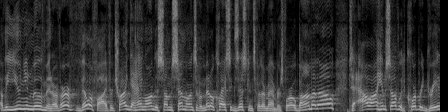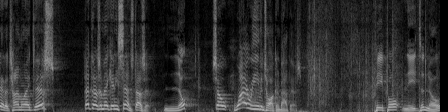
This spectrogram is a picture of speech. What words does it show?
of the union movement are vilified for trying to hang on to some semblance of a middle class existence for their members. For Obama, though, to ally himself with corporate greed at a time like this, that doesn't make any sense, does it? Nope. So, why are we even talking about this? People need to know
